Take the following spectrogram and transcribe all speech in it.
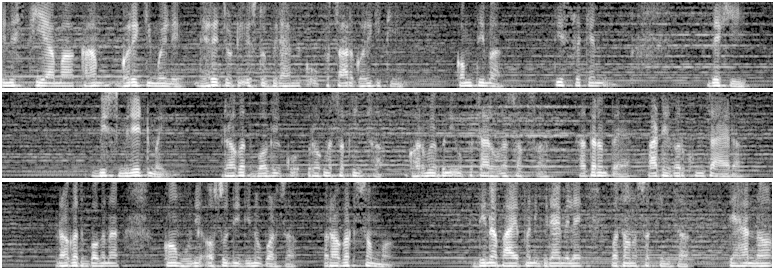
इनिस्थियामा काम गरेकी मैले धेरैचोटि यस्तो बिरामीको उपचार गरेकी थिएँ। कम्तीमा तिस सेकेन्डदेखि बिस मिनटमै रगत बगेको रोक्न सकिन्छ। घरमै पनि उपचार हुन सक्छ। साधारणतया पाठेघर खुम्चाएर रगत बग्न कम हुने औषधि दिनुपर्छ। रगतसम्म दिन पाए पनि बिरामीलाई बचाउन सकिन्छ। त्यहाँ न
